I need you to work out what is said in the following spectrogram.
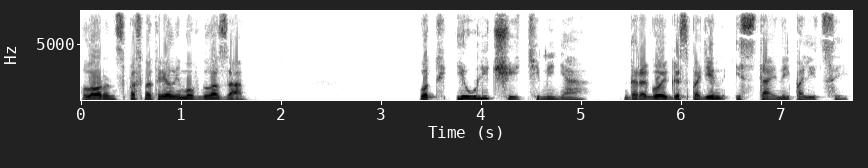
Лоренс посмотрел ему в глаза. «Вот и уличите меня, дорогой господин из тайной полиции.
